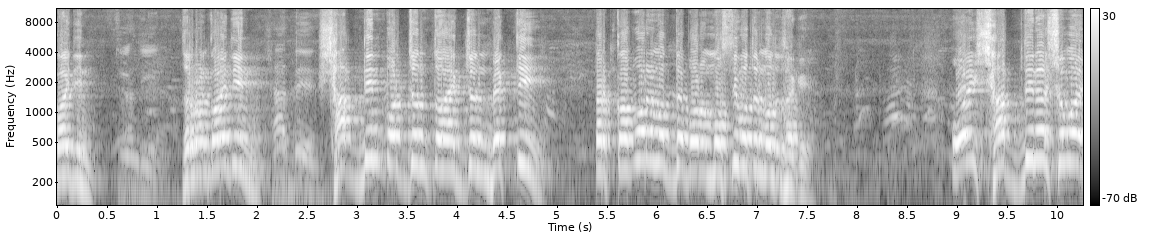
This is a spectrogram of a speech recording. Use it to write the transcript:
কয়দিন? যখন কয়দিন? সাত দিন পর্যন্ত একজন ব্যক্তি তার কবরের মধ্যে বড় মুসিবতের মধ্যে থাকে। ওই সাত দিনের সময়,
